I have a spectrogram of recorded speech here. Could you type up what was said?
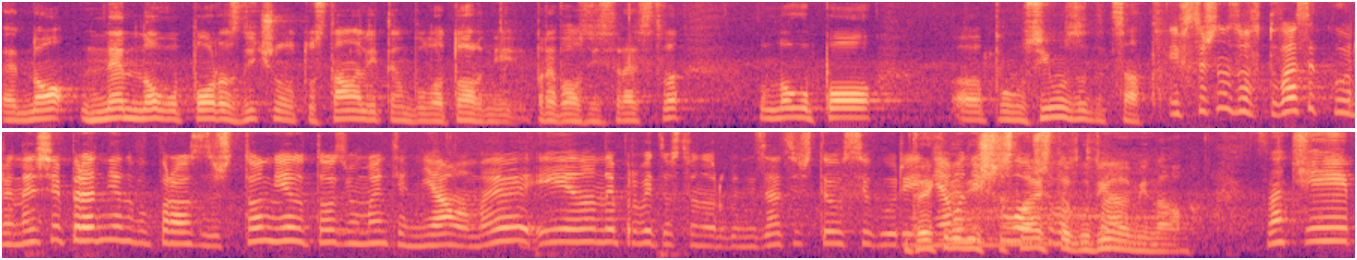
едно не много по-различно от останалите амбулаторни превозни средства, но много по- поносимо за децата. И всъщност в това се коренеше предният въпрос. Защо ние до този момент я нямаме и една неправителствена организация ще осигури. 2016 година минава. Значи,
